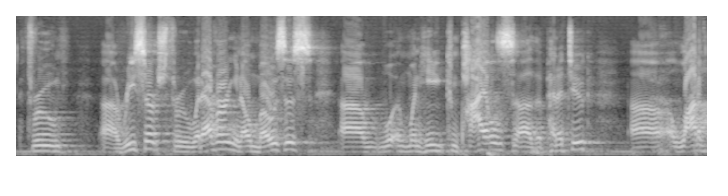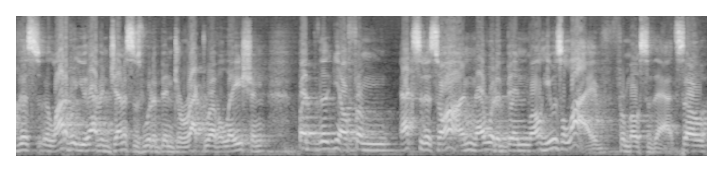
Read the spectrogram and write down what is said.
through uh, research, through whatever, you know, Moses, uh, w- when he compiles uh, the Pentateuch, uh, a lot of this, a lot of what you have in Genesis would have been direct revelation, but the, you know, from Exodus on, that would have been well, he was alive for most of that. So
